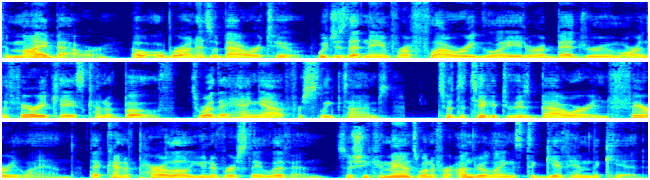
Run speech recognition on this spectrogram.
to my bower. Oh, Oberon has a bower too, which is that name for a flowery glade or a bedroom, or in the fairy case, kind of both. It's where they hang out for sleep times. So to take it to his bower in fairyland, that kind of parallel universe they live in. So she commands one of her underlings to give him the kid.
